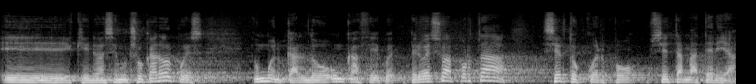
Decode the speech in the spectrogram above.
eh, que no hace mucho calor, pues un buen caldo, un café, pues, pero eso aporta cierto cuerpo, cierta materia.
